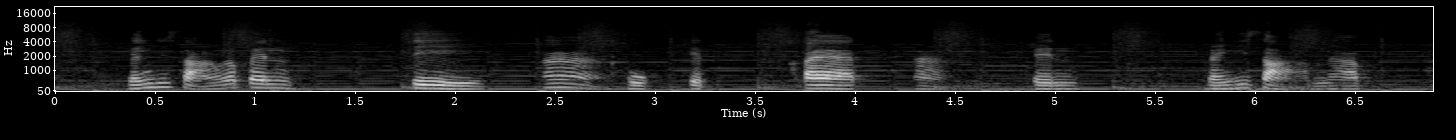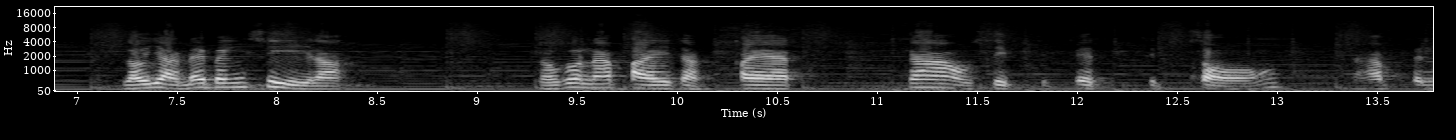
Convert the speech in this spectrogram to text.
3 แบงค์ที่ 3 ก็เป็น 4 5 6 7 8 อะเป็นแบงค์ที่ 3 นะครับ เราอยากได้แบงค์4ล่ะ เราก็นับไปจาก8 9 10 11 12นะครับ เป็น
